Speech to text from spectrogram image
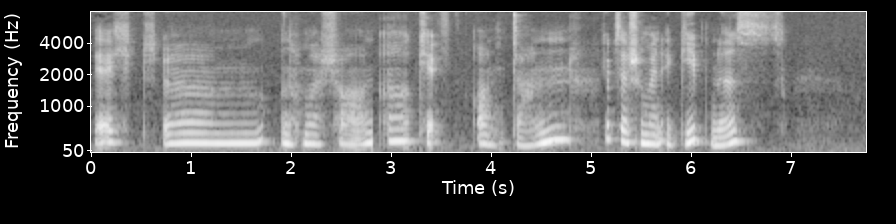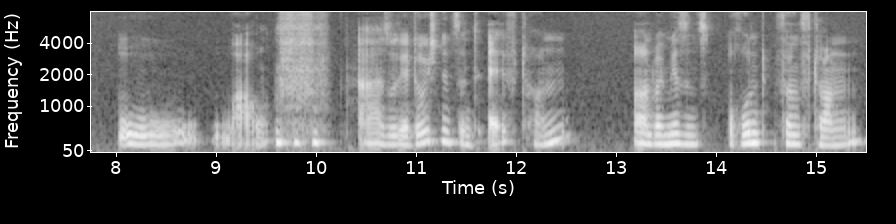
echt ähm, nochmal schauen. Okay, und dann gibt es ja schon mein Ergebnis. Oh, wow. also der Durchschnitt sind 11 Tonnen und bei mir sind es rund 5 Tonnen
